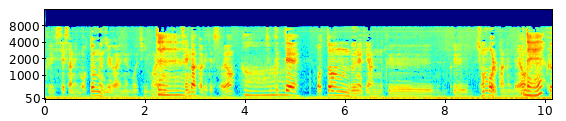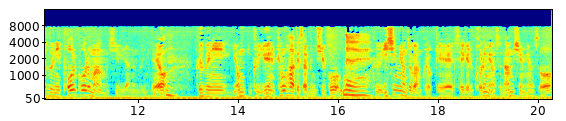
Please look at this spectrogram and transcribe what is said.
그 세상에 어떤 문제가 있는 건지 많이 네. 생각하게 됐어요. 아. 그래서 그때 어떤 분에 대한 그, 그 정보를 봤는데요. 네. 그분이 폴 코르망 씨라는 분인데요. 음. 그분이 영, 그 유엔 평화 대사분이시고 네. 그 20년 동안 그렇게 세계를 걸으면서 남시면서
